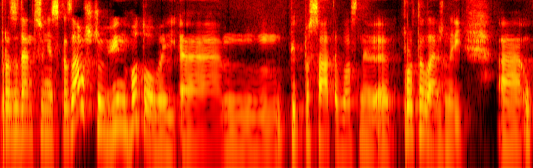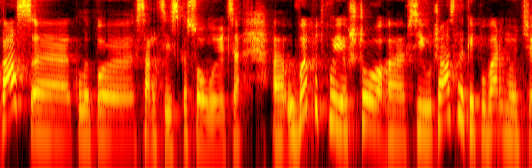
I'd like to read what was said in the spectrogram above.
президент сьогодні сказав, що він готовий е, підписати власне е, протилежний е, указ, коли санкції скасовуються. У випадку, якщо всі учасники повернуть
